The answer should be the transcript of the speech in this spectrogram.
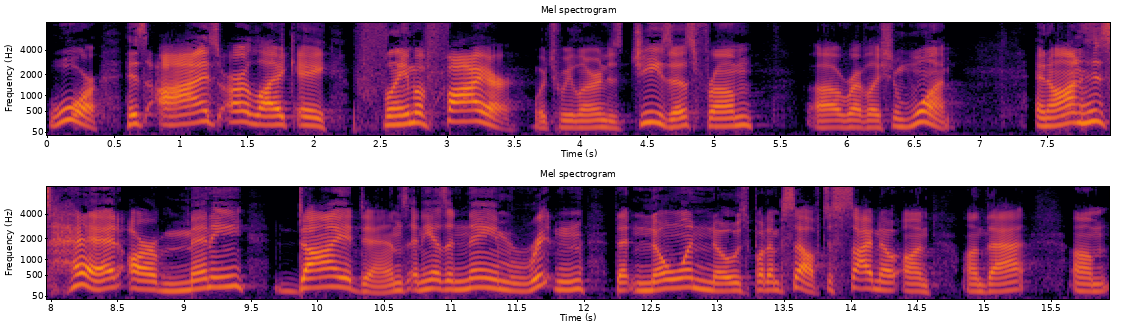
war. His eyes are like a flame of fire, which we learned is Jesus from uh, Revelation 1. And on his head are many diadems, and he has a name written that no one knows but himself. Just side note on, on that. Um,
